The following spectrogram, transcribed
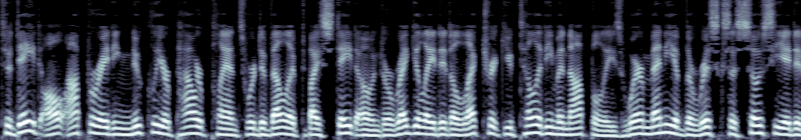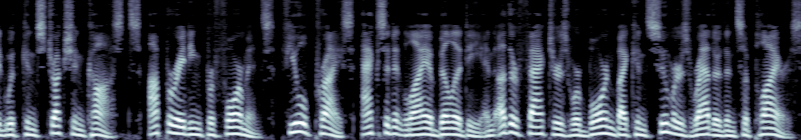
To date all operating nuclear power plants were developed by state-owned or regulated electric utility monopolies where many of the risks associated with construction costs, operating performance, fuel price, accident liability and other factors were borne by consumers rather than suppliers.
